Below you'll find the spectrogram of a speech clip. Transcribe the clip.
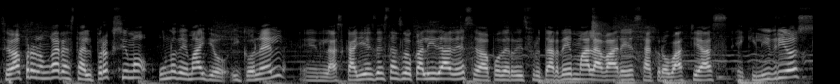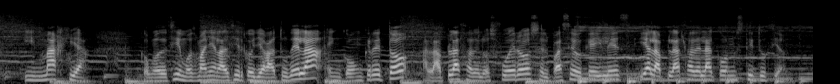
Se va a prolongar hasta el próximo 1 de mayo y con él, en las calles de estas localidades, se va a poder disfrutar de malabares, acrobacias, equilibrios y magia. Como decimos, mañana el circo llega a Tudela, en concreto a la Plaza de los Fueros, el Paseo Keiles y a la Plaza de la Constitución.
